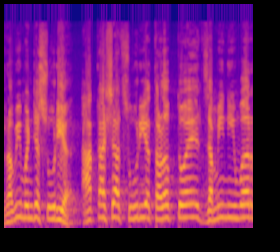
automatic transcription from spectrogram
रवी म्हणजे सूर्य. आकाशात सूर्य तळपतोय जमिनीवर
